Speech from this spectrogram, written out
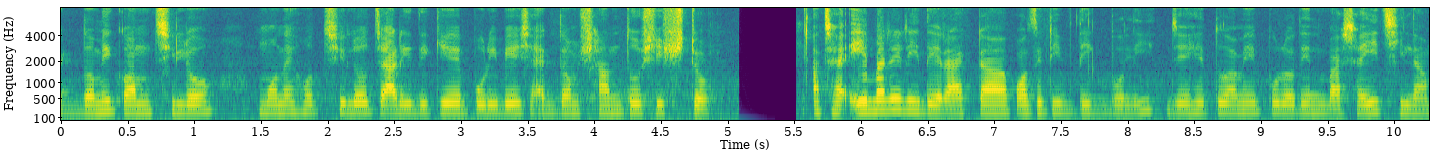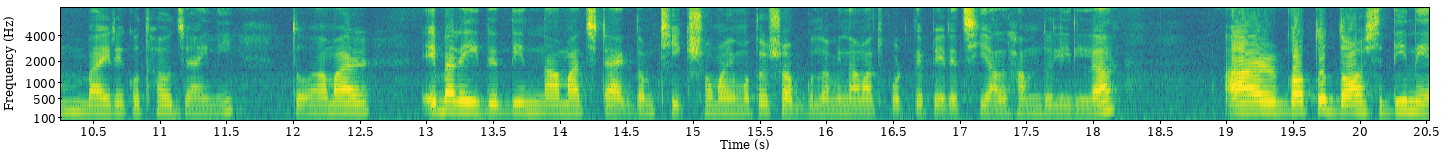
একদমই কম ছিল। মনে হচ্ছিল চারিদিকে পরিবেশ একদম শান্তশিষ্ট। আচ্ছা এবারের ঈদের একটা পজিটিভ দিক বলি। যেহেতু আমি পুরো দিন বাসায় ছিলাম, বাইরে কোথাও যাইনি, তো আমার এবারে ঈদের দিন নামাজটা একদম ঠিক সময় মতো সবগুলো আমি নামাজ পড়তে পেরেছি, আলহামদুলিল্লাহ। আর গত দশ দিনে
